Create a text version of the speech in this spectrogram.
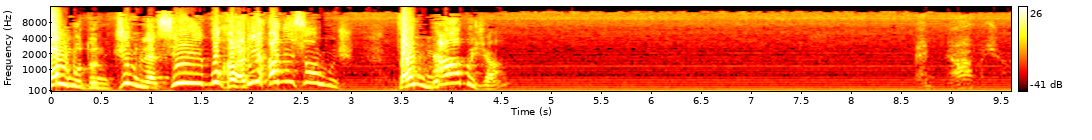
Talmud'un cümlesi Bukhari hadis olmuş. Ben ne yapacağım? Ben ne yapacağım?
